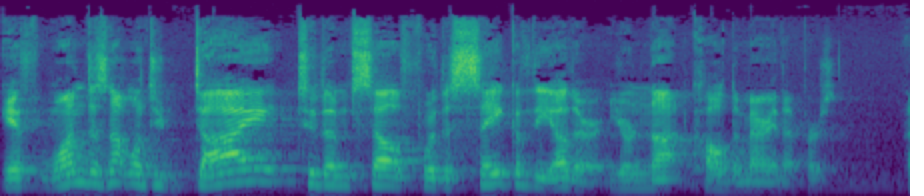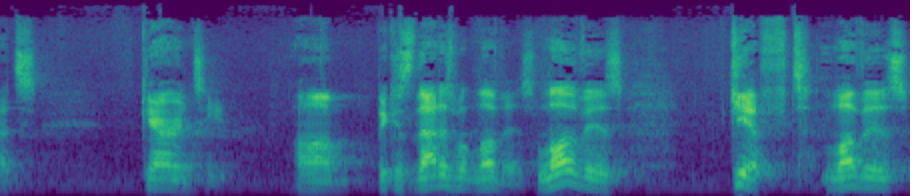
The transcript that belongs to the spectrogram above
If one does not want to die to themselves for the sake of the other, you're not called to marry that person. That's guaranteed. Um, because that is what love is. Love is gift, love is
